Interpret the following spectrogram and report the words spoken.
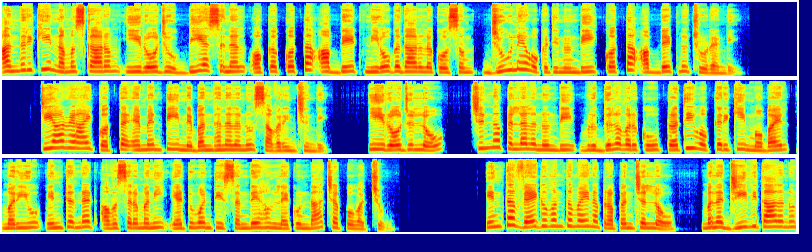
అందరికీ నమస్కారం. ఈ రోజు బిఎస్ఎన్ఎల్ ఒక కొత్త అప్డేట్ నియోగదారుల కోసం జూలై ఒకటి నుండి కొత్త అప్డేట్ను చూడండి. టిఆర్ఐ కొత్త ఎంఎన్పి నిబంధనలను సవరించింది. ఈ రోజుల్లో చిన్న పిల్లల నుండి వృద్ధుల వరకు ప్రతి ఒక్కరికి మొబైల్ మరియు ఇంటర్నెట్ అవసరమని ఎటువంటి సందేహం లేకుండా చెప్పవచ్చు. ఇంత వేగవంతమైన ప్రపంచంలో మన జీవితాలను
